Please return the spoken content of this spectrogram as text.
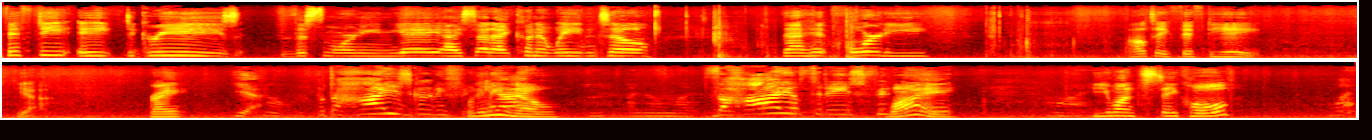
58 degrees this morning. Yay. I said I couldn't wait until that hit 40. I'll take 58. Yeah. Right? Yeah. But the high is gonna be 59. What do you mean no? I The high of today is 58. Why? why. You want it to stay cold? What?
